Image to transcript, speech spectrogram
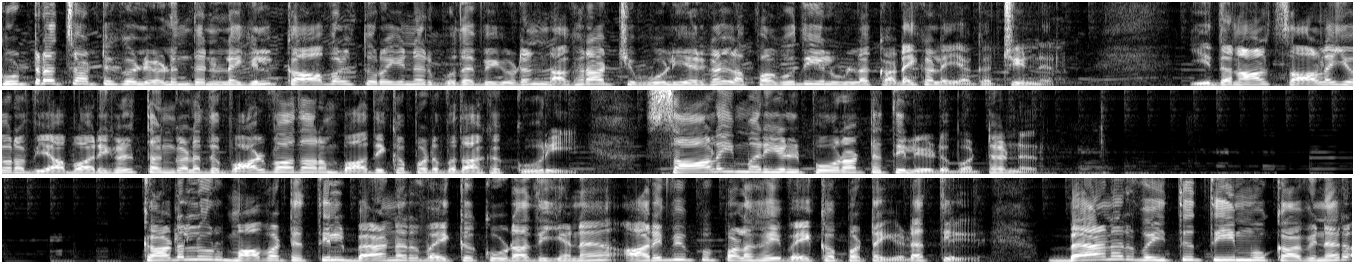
குற்றச்சாட்டுகள் எழுந்த நிலையில் காவல்துறையினர் உதவியுடன் நகராட்சி ஊழியர்கள் அப்பகுதியில் உள்ள கடைகளை அகற்றினர். இதனால் சாலையோர வியாபாரிகள் தங்களது வாழ்வாதாரம் பாதிக்கப்படுவதாக கூறி சாலை மறியல் போராட்டத்தில் ஈடுபட்டனர். கடலூர் மாவட்டத்தில் பேனர் வைக்கக்கூடாது என அறிவிப்பு பலகை வைக்கப்பட்ட இடத்தில் பேனர் வைத்து திமுகவினர்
